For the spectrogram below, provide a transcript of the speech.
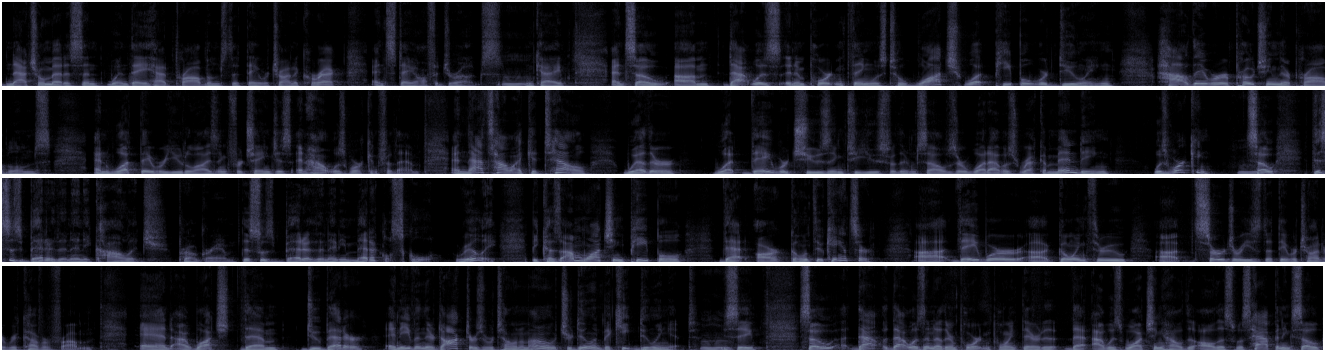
natural medicine when they had problems that they were trying to correct and stay off of drugs. Mm-hmm. Okay, and so um, that was an important thing was to watch what people were doing, how they were approaching their problems. And what they were utilizing for changes and how it was working for them. And that's how I could tell whether what they were choosing to use for themselves or what I was recommending was working. Mm-hmm. So this is better than any college program. This was better than any medical school, really, because I'm watching people that are going through cancer. Uh, they were uh, going through uh, surgeries that they were trying to recover from. And I watched them do better. And even their doctors were telling them, I don't know what you're doing, but keep doing it. Mm-hmm. You see? So that, that was another important point there to, that I was watching how the, all this was happening. So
